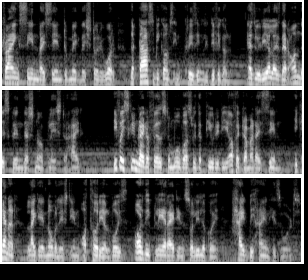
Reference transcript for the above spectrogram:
trying scene by scene to make the story work, the task becomes increasingly difficult, as we realize that on the screen there's no place to hide. If a screenwriter fails to move us with the purity of a dramatized scene, he cannot, like a novelist in authorial voice or the playwright in soliloquy, hide behind his words.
